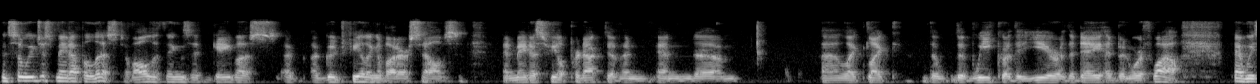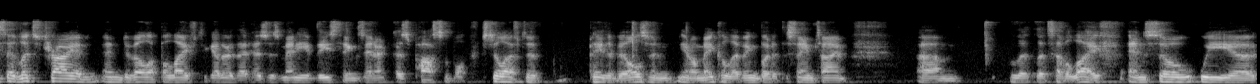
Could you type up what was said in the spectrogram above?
And so we just made up a list of all the things that gave us a, a good feeling about ourselves and made us feel productive and, and, um, uh, like like the the week or the year or the day had been worthwhile, and we said let's try and, and develop a life together that has as many of these things in it as possible. Still have to pay the bills and you know make a living, but at the same time, um, let, us have a life. And so we uh,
